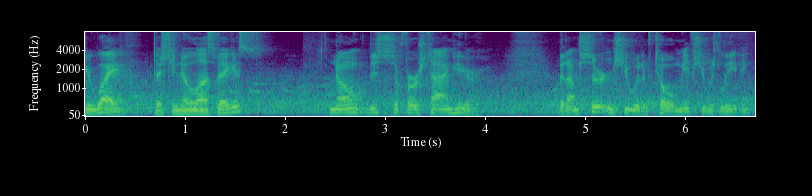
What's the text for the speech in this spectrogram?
Your wife, does she know Las Vegas? No, this is her first time here. But I'm certain she would have told me if she was leaving.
